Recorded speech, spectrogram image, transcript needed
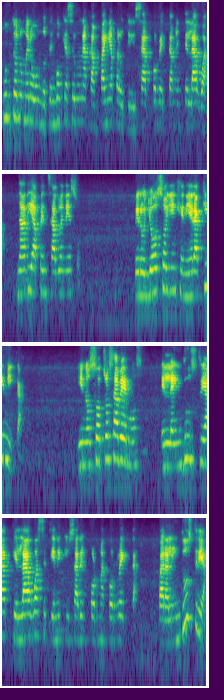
Punto número uno, tengo que hacer una campaña para utilizar correctamente el agua. Nadie ha pensado en eso. Pero yo soy ingeniera química y nosotros sabemos en la industria que el agua se tiene que usar en forma correcta. Para la industria,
